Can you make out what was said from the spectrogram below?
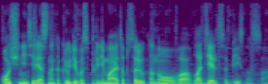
очень интересно, как люди воспринимают абсолютно нового владельца бизнеса.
